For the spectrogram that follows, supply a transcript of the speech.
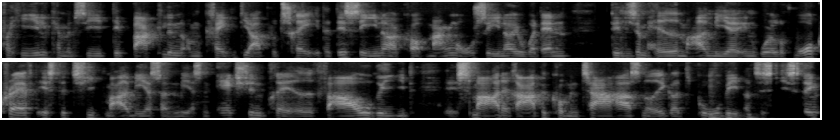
for hele, kan man sige, debaklen omkring Diablo 3, da det senere kom mange år senere jo, hvordan det ligesom havde meget mere en World of Warcraft æstetik, meget mere sådan, mere sådan actionpræget, farverigt, øh, smarte, rappe kommentarer og sådan noget, ikke? og de gode vinder til sidst. Ikke?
